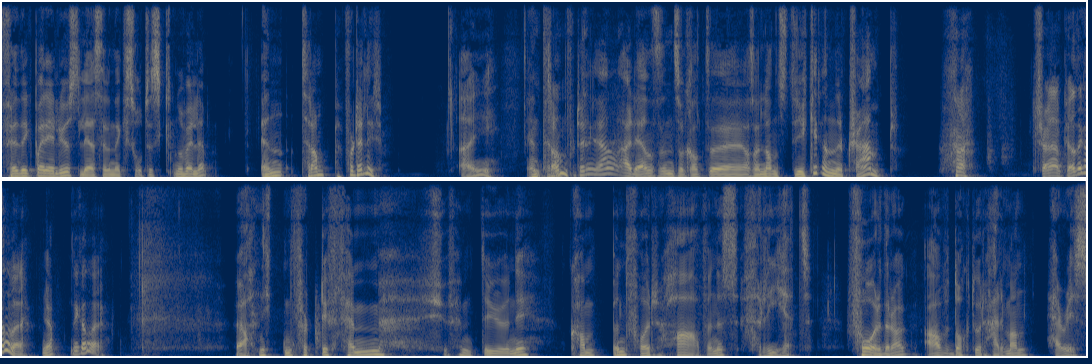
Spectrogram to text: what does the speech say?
Fredrik Barelius leser en eksotisk novelle. En tramp forteller. Ei, en tramp. forteller ja. Er det en, en såkalt eh, altså en landstryker? En tramp? Ha. Tramp, ja det kan det være. Ja. Det kan det være. Ja, 1945, 25. juni. Kampen for havenes frihet. Foredrag av dr. Herman Harris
